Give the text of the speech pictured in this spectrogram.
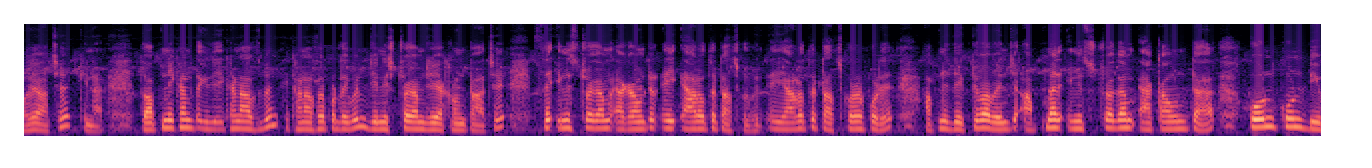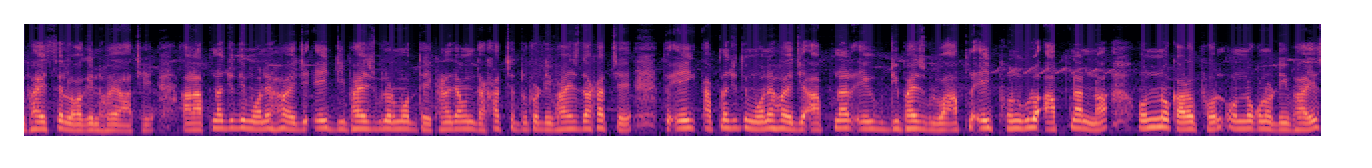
হয়ে আছে কিনা। তো আপনি এখান থেকে এখানে আসবেন, এখানে আসার পর দেখবেন যে ইনস্টাগ্রাম যে অ্যাকাউন্টটা আছে, সেই ইনস্টাগ্রাম অ্যাকাউন্টের এই অ্যারোতে টাচ করবেন। এই অ্যারোতে টাচ করার পরে আপনি দেখতে পাবেন যে আপনার ইনস্টাগ্রাম অ্যাকাউন্টটা কোন কোন ডিভাইসে লগ হয়ে আছে। আর আপনার যদি মনে হয় যে এই ডিভাইসগুলোর মধ্যে এখানে যেমন দেখাচ্ছে, দুটো ডিভাইস দেখাচ্ছে, তো এই আপনার যদি মনে হয় যে আপনার এই ডিভাইসগুলো আপনার এই ফোনগুলো আপনার না, অন্য কারও ফোন অন্য কোনো ডিভাইস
